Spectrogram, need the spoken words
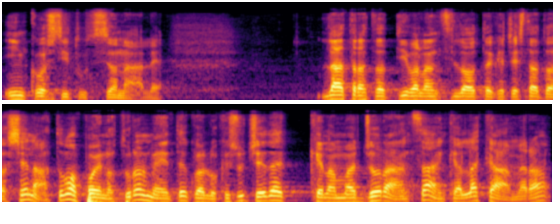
incostituzionale. La trattativa Lanzillotta che c'è stata al Senato, ma poi naturalmente quello che succede è che la maggioranza anche alla Camera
